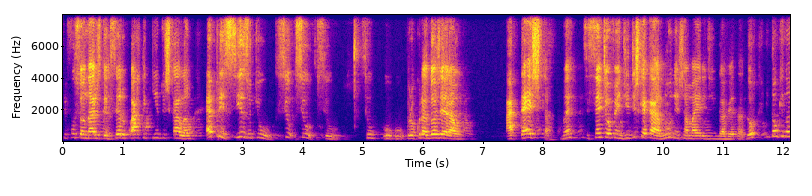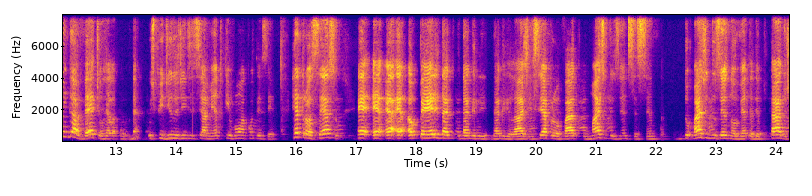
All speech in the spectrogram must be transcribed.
e funcionários terceiro, quarto e quinto escalão. É preciso que o, se, se, se, se o, o procurador-geral atesta, né? se sente ofendido, diz que é calúnia chamar ele de engavetador, então que não engavete o, né? os pedidos de indiciamento que vão acontecer. Retrocesso é, é, é, é o PL da, da, da, grilagem ser aprovado por mais de 260, mais de 290 deputados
